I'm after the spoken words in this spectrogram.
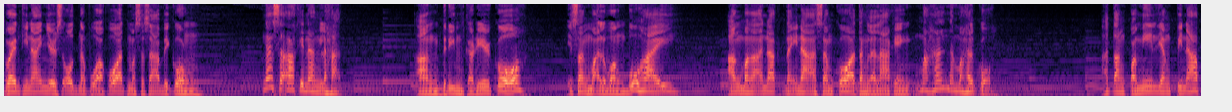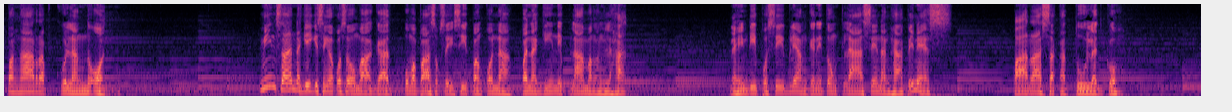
29 years old na po ako at masasabi kong nasa akin ang lahat. Ang dream career ko, isang maalawang buhay, ang mga anak na inaasam ko at ang lalaking mahal na mahal ko. At ang pamilyang pinapangarap ko lang noon. Minsan nagigising ako sa umaga at pumapasok sa isipan ko na panaginip lamang ang lahat. Na hindi posible ang ganitong klase ng happiness para sa katulad ko.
